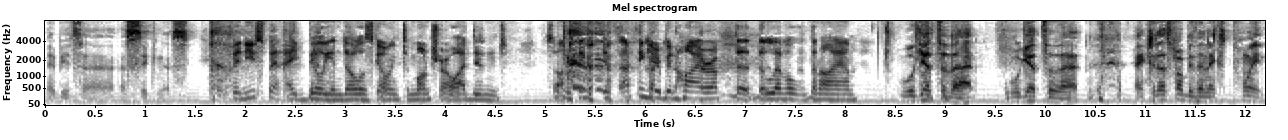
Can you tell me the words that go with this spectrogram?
maybe it's a, a sickness. But you spent eight billion dollars going to Montreux. I didn't. So I think I think you're a bit higher up the, the level than I am. We'll get to that. We'll get to that. Actually, that's probably the next point.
